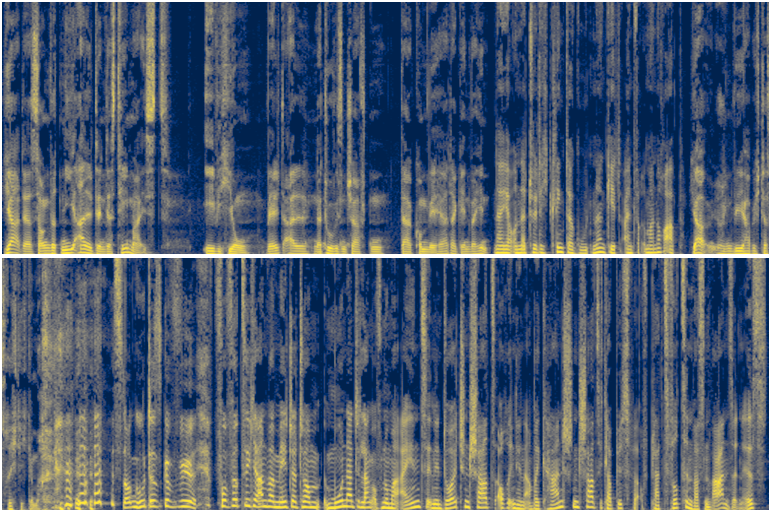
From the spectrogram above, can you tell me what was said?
Ja, der Song wird nie alt, denn das Thema ist ewig jung. Weltall, Naturwissenschaften, da kommen wir her, da gehen wir hin. Naja, und natürlich klingt er gut, ne? Geht einfach immer noch ab. Ja, irgendwie habe ich das richtig gemacht. ist doch ein gutes Gefühl. Vor 40 Jahren war Major Tom monatelang auf Nummer 1 in den deutschen Charts, auch in den amerikanischen Charts. Ich glaube, bis auf Platz 14, was ein Wahnsinn ist,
